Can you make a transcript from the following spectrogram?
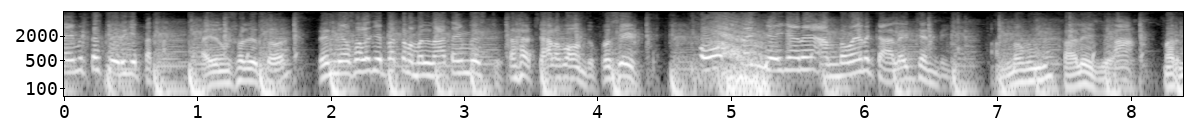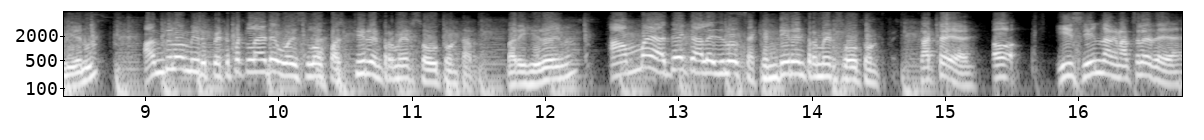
టైం ఇస్తే స్టోరీ చెప్పేస్తా. ఐదు నిమిషాలు చెప్తావా? రెండు నిమిషాలు చెప్పేస్తాను మళ్ళీ నా టైం వేస్ట్ చాలా బాగుంది. ప్రొసీడ్ ఓపెన్ చేయగానే అందమైన కాలేజ్ అండి. అందమైన కాలేజీ ఆ. మరి నేను? అందులో మీరు పెట్టుపట్లాడే వయసులో ఫస్ట్ ఇయర్ ఇంటర్మీడియట్స్ అవుతుంటారు మరి హీరోయిన్ ఆ అమ్మాయి అదే కాలేజీలో సెకండ్ ఇయర్ ఇంటర్మీడియట్స్ అవుతుంటుంది కట్టయ్యా ఈ సీన్ నాకు నచ్చలేదయ్యా.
